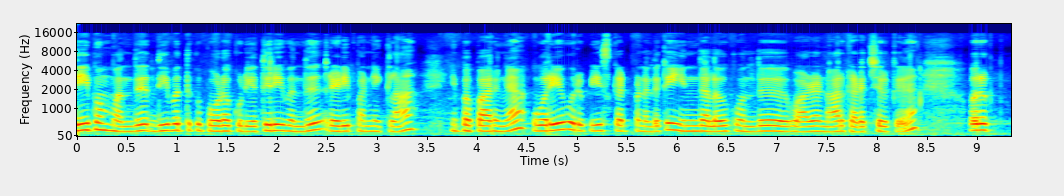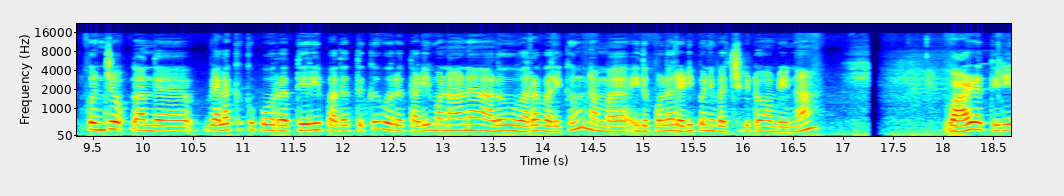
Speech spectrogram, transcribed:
தீபம் வந்து தீபத்துக்கு போடக்கூடிய திரி வந்து ரெடி பண்ணிக்கலாம். இப்போ பாருங்கள் ஒரே ஒரு பீஸ் கட் பண்ணதுக்கு இந்த அளவுக்கு வந்து வாழை நார் கிடச்சிருக்கு. ஒரு கொஞ்சம் அந்த விளக்குக்கு போடுற திரி பதத்துக்கு ஒரு தடிமனான அளவு வர வரைக்கும் நம்ம இது போல் ரெடி பண்ணி வச்சுக்கிட்டோம் அப்படின்னா வாழைத்திரி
